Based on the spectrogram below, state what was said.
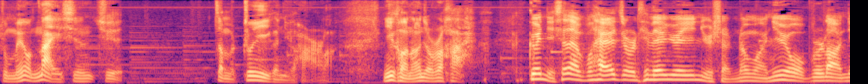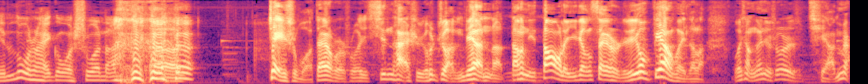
就没有耐心去这么追一个女孩了，你可能就说嗨，哥，你现在不还就是天天约一女神呢吗？你以为我不知道？你路上还跟我说呢。呃，这是我待会儿说心态是有转变的。当你到了一定岁数，你又变回去了。我想跟你说是前面，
